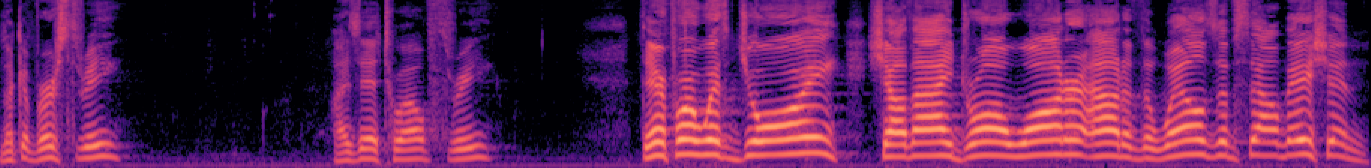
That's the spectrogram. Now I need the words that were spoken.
Look at verse 3. Isaiah 12, 3. Therefore, with joy shall thy draw water out of the wells of salvation.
